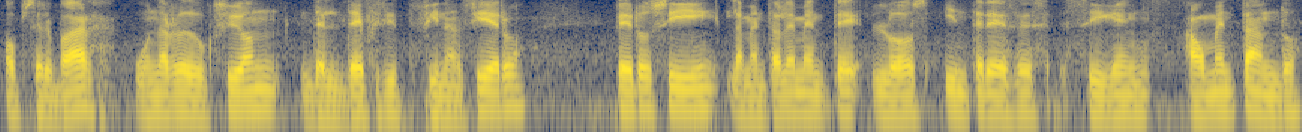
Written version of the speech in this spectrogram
observar una reducción del déficit financiero, pero sí, lamentablemente, los intereses siguen aumentando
